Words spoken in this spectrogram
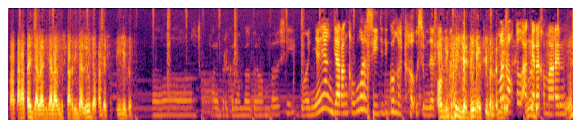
rata-rata jalan-jalan besar di Bali udah pada sepi gitu? Hmm, bergerombol-gerombol sih guanya yang jarang keluar sih jadi gue nggak tahu sebenarnya Oh gitu gimana. iya juga sih bener cuman waktu akhirnya kemarin Hmm?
